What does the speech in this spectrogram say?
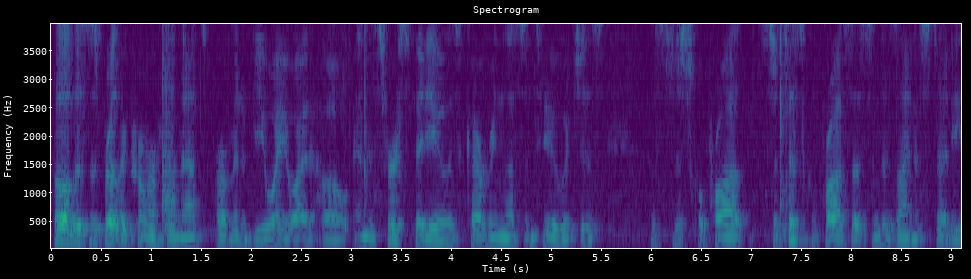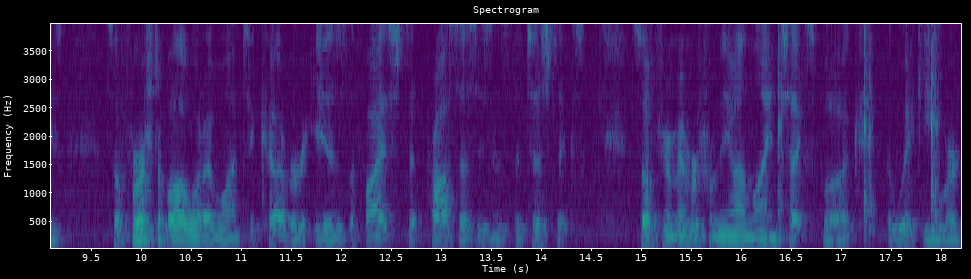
Hello, this is Brother Cromar from the Maths Department of BYU Idaho, and this first video is covering Lesson 2, which is the statistical, pro statistical process and design of studies. So first of all, what I want to cover is the five processes in statistics. So if you remember from the online textbook, the wiki, where,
